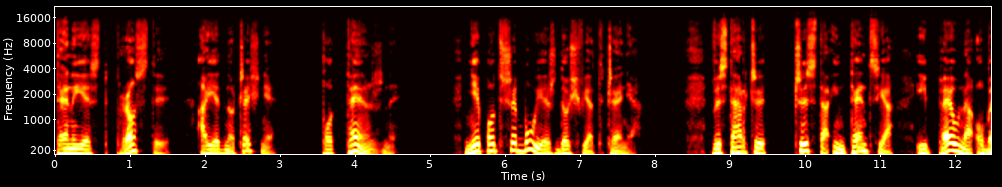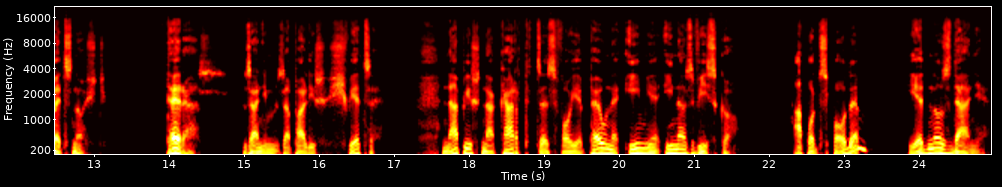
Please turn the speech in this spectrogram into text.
Ten jest prosty, a jednocześnie potężny. Nie potrzebujesz doświadczenia. Wystarczy czysta intencja i pełna obecność. Teraz, zanim zapalisz świecę, napisz na kartce swoje pełne imię i nazwisko, a pod spodem jedno zdanie.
